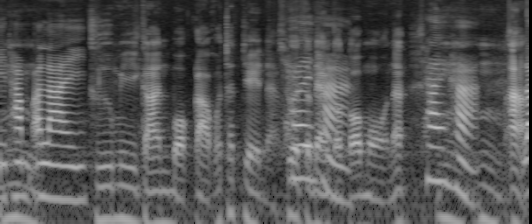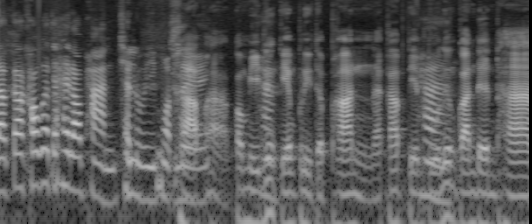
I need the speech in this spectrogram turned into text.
อืม ทำอะไร คือมีการบอกกล่าวเขาชัดเจนนะใช่เพื่อแสดงต่อค่ะตอมอนะใช่ค่ะอืมอืมอะแล้วก็เขาก็จะให้เราผ่านฉลุยหมดคเลรับย อะก็มีเรื่องค่ะเตรียมผลิตภัณฑ์นะครับ เตรียมตัวค่ะ เรื่องการเดินทาง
